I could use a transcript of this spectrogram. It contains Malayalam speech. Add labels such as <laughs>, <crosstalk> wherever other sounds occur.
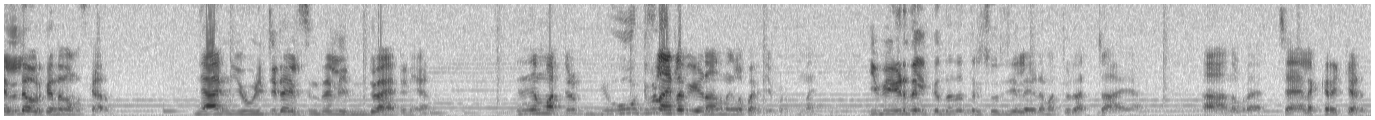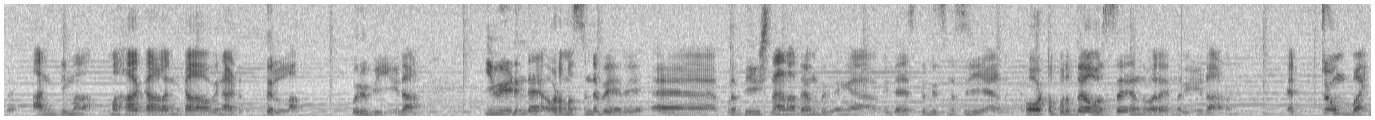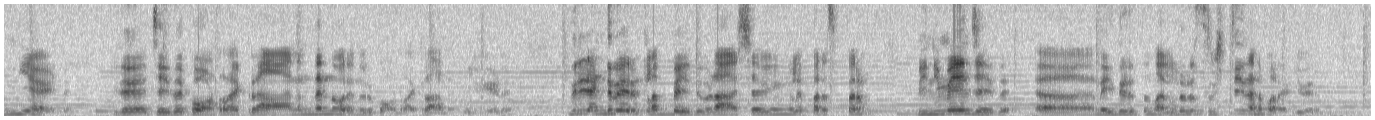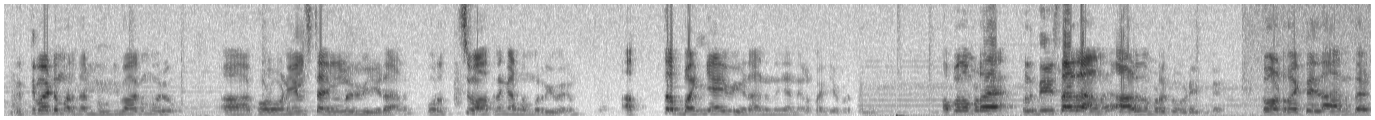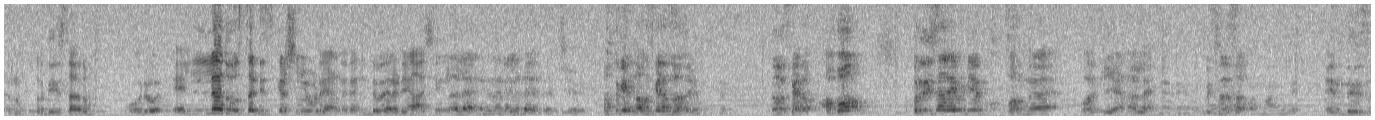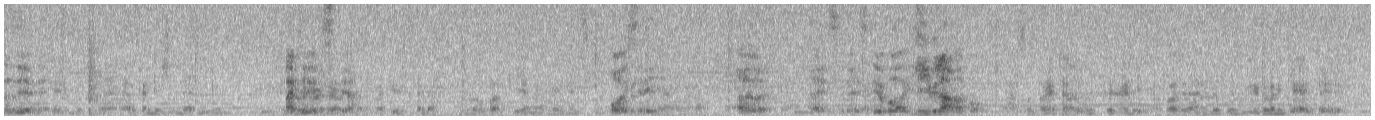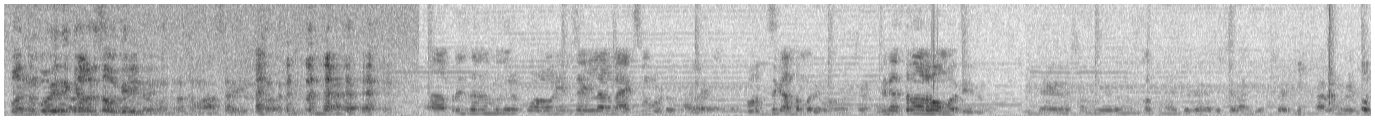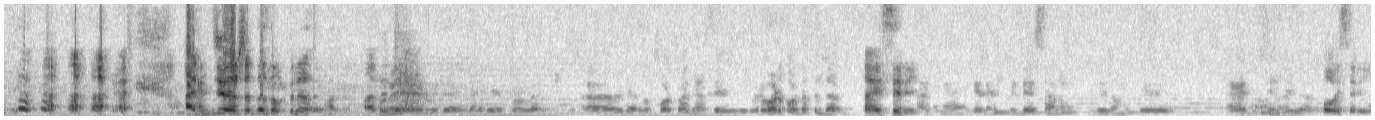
എല്ലാവർക്കും എന്റെ നമസ്കാരം. ഞാൻ യൂണിറ്റി ടൈൽസിന്റെ ലിൻഡു ആന്റണിയാണ്. ഇത് ഞാൻ മറ്റൊരു ബ്യൂട്ടിഫുൾ ആയിട്ടുള്ള വീടാണ് നിങ്ങൾ പരിചയപ്പെടുത്തുന്നത്. ഈ വീട് നിൽക്കുന്നത് തൃശ്ശൂർ ജില്ലയുടെ മറ്റൊരു അറ്റായ നമ്മുടെ ചേലക്കരയ്ക്കടുത്ത് അന്തിമ മഹാകാളൻ കാവിനടുത്തുള്ള ഒരു വീടാണ്. ഈ വീടിന്റെ ഉടമസ്ഥന്റെ പേര് പ്രതീഷ് അദ്ദേഹം വിദേശത്ത് ബിസിനസ് ചെയ്യാണ്. കോട്ടപ്പുറത്ത് ഹൗസ് എന്ന് പറയുന്ന വീടാണ്. ഏറ്റവും ഭംഗിയായിട്ട് ഇത് ചെയ്ത കോൺട്രാക്ടർ ആനന്ദൻ എന്ന് പറയുന്ന ഒരു കോൺട്രാക്ടറാണ് ഈ വീട്. ഇവർ രണ്ടുപേരും ക്ലബ് ചെയ്ത് ഇവിടെ ആശയങ്ങൾ പരസ്പരം വിനിമയം ചെയ്ത് നെയ്തെടുത്ത് നല്ലൊരു സൃഷ്ടി തന്നെ പറയേണ്ടി വരും. കൃത്യമായിട്ടും പറഞ്ഞാൽ ഭൂരിഭാഗം ഒരു കൊളോണിയൽ സ്റ്റൈലുള്ള ഒരു വീടാണ്. കുറച്ച് മാത്രം കണ്ണമുറി വരും. അത്ര ഭംഗിയായ വീടാണ് ഇന്ന് ഞാൻ നിങ്ങളെ പരിചയപ്പെടുത്തുന്നത് അപ്പൊ നമ്മുടെ പ്രതീഷ് സാറാണ് ആൾ നമ്മുടെ കൂടെ ഉണ്ട്. കോൺട്രാക്ട് ചെയ്ത ആനന്ദേട്ടനും പ്രതീഷ് സാറും ഒരു എല്ലാ ദിവസത്തെ ഡിസ്കഷനിലൂടെയാണ് രണ്ടുപേരുടെയും ആശയങ്ങൾ അല്ലെ? അങ്ങനെ തന്നെയല്ലേ ഓക്കെ നമസ്കാരം സാറേ. നമസ്കാരം. അപ്പൊ പ്രതി സാറേ എവിടെയും പുറമെ വർക്ക് ചെയ്യാണ് അല്ലെ? ബിസിനസ് എന്ത് ബിസിനസ് ചെയ്യുന്നത് ലീവിലാണോ ഇപ്പൊ? സ്വന്തമായിട്ടാണ് പരിപാടി അപ്പൊ അത് എന്റെ വീട് പണിക്കായിട്ട് വന്നും പോയി നിൽക്കാനുള്ള ഒരു സൗകര്യം മാസമായി നമ്മളൊരു കൊളോണിയൽ സൈഡിലാണ് മാക്സിമം കൊണ്ടുപോകുന്നത് കുറച്ച് കണ്ടംപറി പോകണം. ഇതിന് എത്ര നാൾ ഹോംവർക്ക് ചെയ്തു? ഒരു അഞ്ച് വർഷത്തെ സ്വപ്നമാണ് ഫോട്ടോ ഞാൻ സേവ് ചെയ്തു. ഒരുപാട് ഫോട്ടോസ് ഉണ്ടായിരുന്നു. ശരി. അങ്ങനെ ഗണേഷ് ബിൽഡേഴ്സ് ആണ് ഇത് നമുക്ക് ഡിസൈൻ ചെയ്തത് ഓ ശരി.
